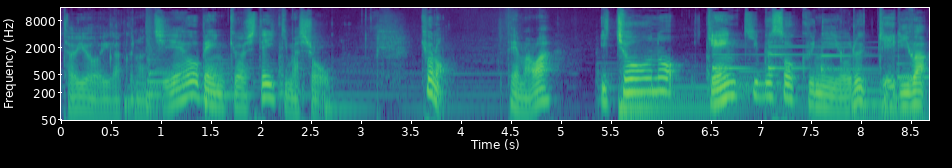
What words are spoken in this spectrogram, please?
東洋医学の知恵を勉強していきましょう。今日のテーマは胃腸の元気不足による下痢は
